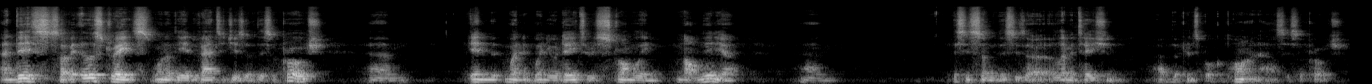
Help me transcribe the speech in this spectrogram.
And this sort of illustrates one of the advantages of this approach um, in the, when, when your data is strongly nonlinear. Um, this is some this is a, a limitation of the principal component analysis approach.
